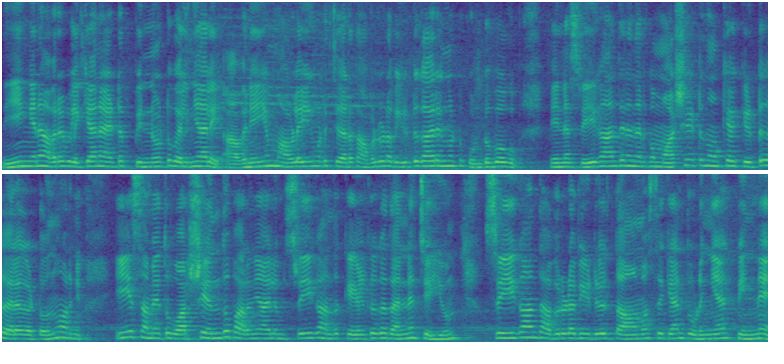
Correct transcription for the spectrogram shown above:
നീ ഇങ്ങനെ അവരെ വിളിക്കാനായിട്ട് പിന്നോട്ട് വലിഞ്ഞാലേ അവനെയും അവളെയും കൂടെ ചേർത്ത് അവളുടെ വീട്ടുകാരങ്ങോട്ട് കൊണ്ടുപോകും. പിന്നെ ശ്രീകാന്തിനെ നിനക്ക് മഷിയിട്ട് നോക്കിയാൽ കിട്ടുകയില്ല കേട്ടോ എന്ന് പറഞ്ഞു. ഈ സമയത്ത് വർഷം എന്തു പറഞ്ഞാലും ശ്രീകാന്ത് കേൾക്കുക തന്നെ ചെയ്യും. ശ്രീകാന്ത് അവരുടെ വീട്ടിൽ താമസിക്കാൻ തുടങ്ങിയാൽ പിന്നെ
